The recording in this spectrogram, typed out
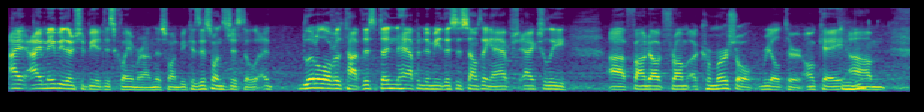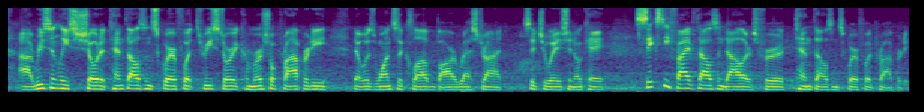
I, I maybe there should be a disclaimer on this one because this one's just a, a little over the top. This didn't happen to me. This is something I actually uh, found out from a commercial realtor. Okay, Mm-hmm. um, uh, recently showed a 10,000 square foot, three-story commercial property that was once a club, bar, restaurant situation. Okay, sixty-five thousand dollars for a 10,000 square foot property.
